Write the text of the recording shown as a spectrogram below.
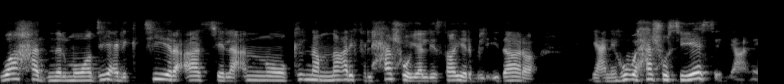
واحد من المواضيع اللي كثير قاسية لأنه كلنا بنعرف الحشو يلي صاير بالإدارة. يعني هو حشو سياسي يعني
